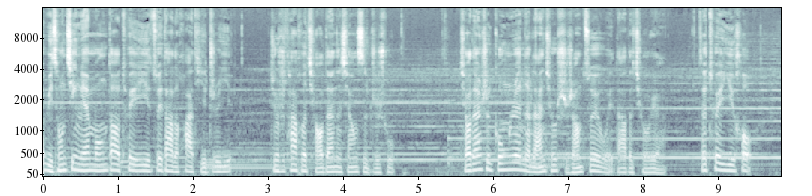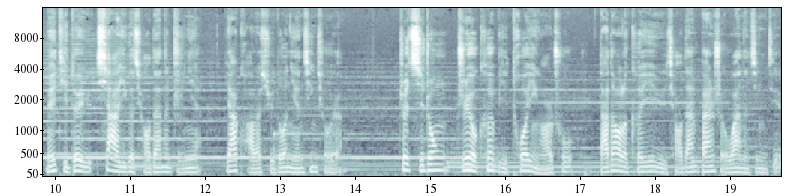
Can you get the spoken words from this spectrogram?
比从进联盟到退役最大的话题之一，就是他和乔丹的相似之处。乔丹是公认的篮球史上最伟大的球员，在退役后，媒体对于下一个乔丹的执念压垮了许多年轻球员。这其中只有科比脱颖而出，达到了可以与乔丹扳手腕的境界。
